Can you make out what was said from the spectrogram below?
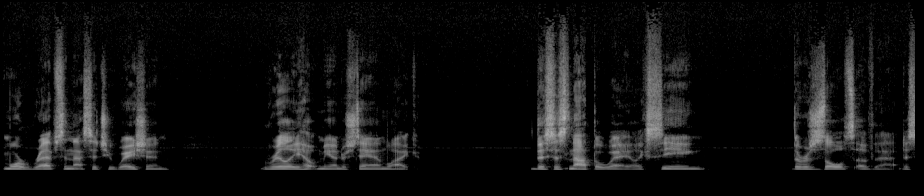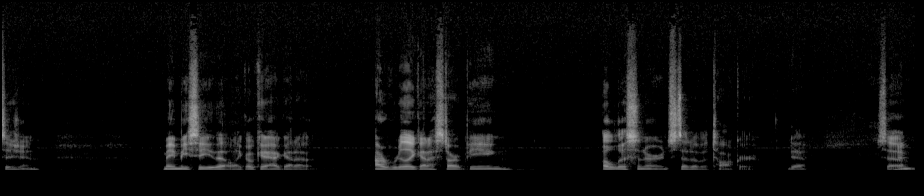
more reps in that situation really helped me understand like this is not the way. Like seeing the results of that decision made me see that like okay, I gotta I really gotta start being a listener instead of a talker. Yeah. So And,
